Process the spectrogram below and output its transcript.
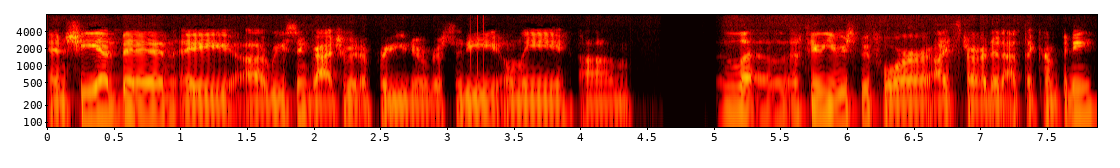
and she had been a, a recent graduate of Purdue University only um, a few years before I started at the company.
